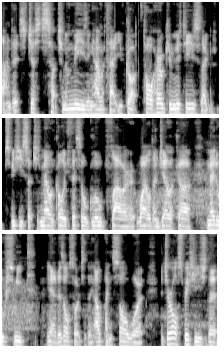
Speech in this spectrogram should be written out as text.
and it's just such an amazing habitat. You've got tall herb communities like species such as melancholy thistle, globe flower, wild angelica, meadow sweet. Yeah, there's all sorts of things. Alpine sawwort, which are all species that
